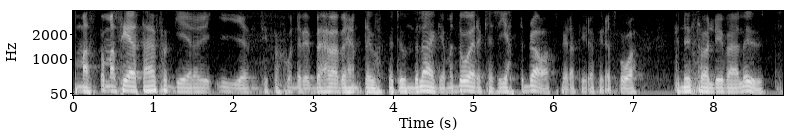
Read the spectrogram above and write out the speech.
om man, om man ser att det här fungerar i en situation där vi behöver hämta upp ett underläge, men då är det kanske jättebra att spela 4-4-2. För nu föll det ju väl ut.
